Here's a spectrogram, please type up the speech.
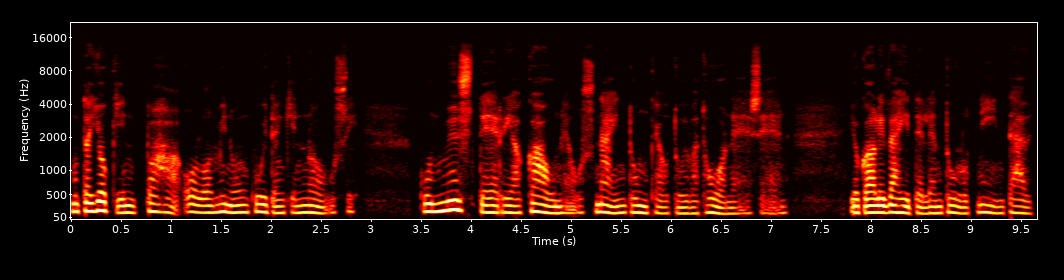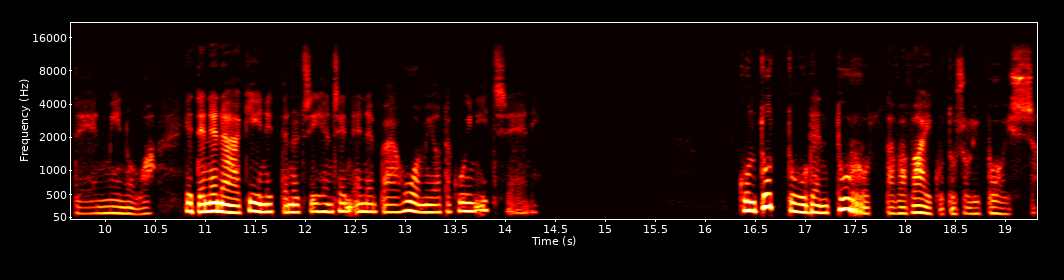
Mutta jokin paha olo minuun kuitenkin nousi, kun mysteeri ja kauneus näin tunkeutuivat huoneeseen, joka oli vähitellen tullut niin täyteen minua, etten enää kiinnittänyt siihen sen enempää huomiota kuin itseeni. Kun tuttuuden turruttava vaikutus oli poissa,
